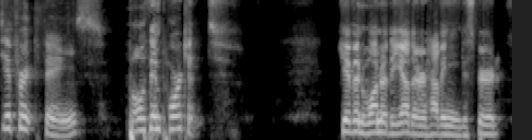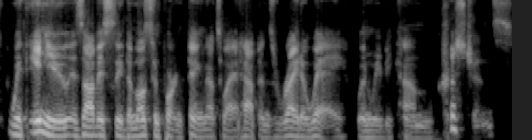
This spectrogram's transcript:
different things, both important. Given one or the other, having the Spirit within you is obviously the most important thing. That's why it happens right away when we become Christians.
